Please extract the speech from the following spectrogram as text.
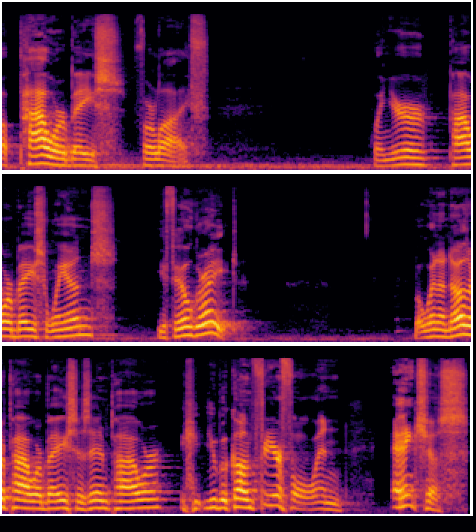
a power base for life. When your power base wins, you feel great. But when another power base is in power, you become fearful and anxious.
